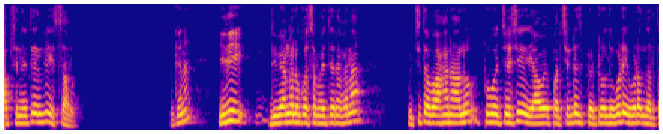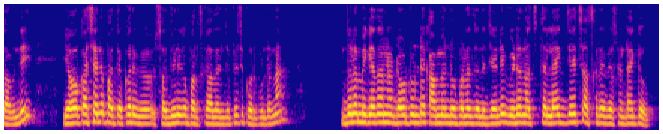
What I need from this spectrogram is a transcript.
ఆప్షన్ అయితే ఇస్తారు. ఓకేనా? ఇది దివ్యాంగుల కోసం అయితే కనుక ఉచిత వాహనాలు టూ వచ్చేసి యాభై పర్సెంటేజ్ పెట్రోల్ కూడా ఇవ్వడం జరుగుతుంది. ఈ అవకాశాన్ని ప్రతి ఒక్కరు సద్వినియోగపరచుకోవాలని చెప్పేసి కోరుకుంటున్నా. ఇందులో మీకు ఏదైనా డౌట్ ఉంటే కామెంట్ రూపంలో తెలియజేయండి. వీడియో నచ్చితే లైక్ చేసి సబ్స్క్రైబ్ చేసుకోండి థ్యాంక్ యూ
